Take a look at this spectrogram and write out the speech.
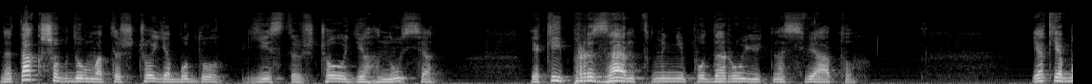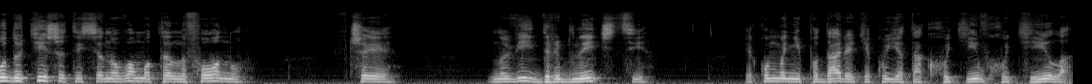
Не так, щоб думати, що я буду їсти, що одягнуся, який презент мені подарують на свято, як я буду тішитися новому телефону чи новій дрібничці, яку мені подарять, яку я так хотів, хотіла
